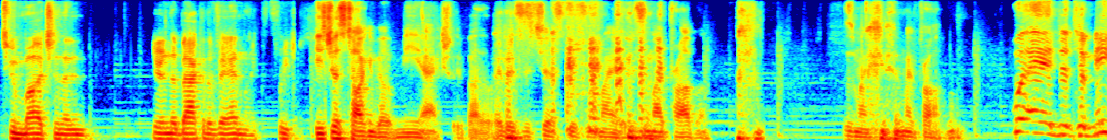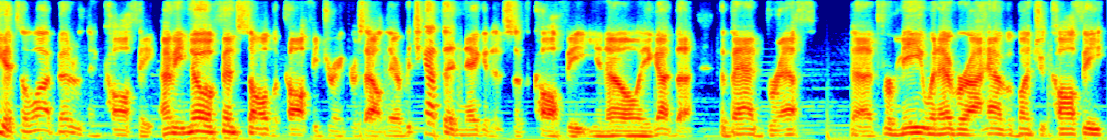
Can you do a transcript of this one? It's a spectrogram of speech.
too much, and then you're in the back of the van like freak. He's just talking about me, actually. By the way, this is just this is my this is my problem. this is my my problem. Well, and to- to me, it's a lot better than coffee. I mean, no offense to all the coffee drinkers out there, but you got the negatives of coffee. You know, you got the the bad breath. Uh, for me, whenever I have a bunch of coffee,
